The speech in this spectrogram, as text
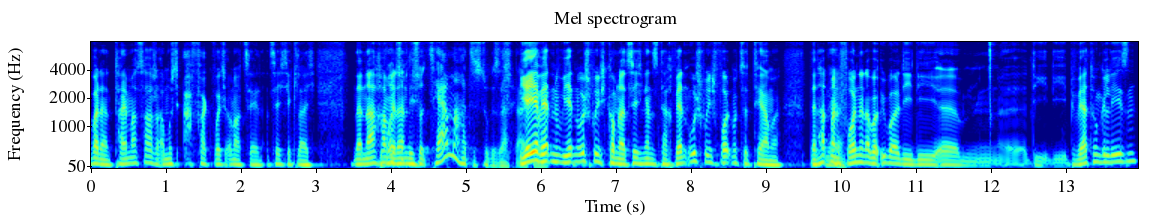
bei der Thai-Massage. Ah, muss ich, ah, fuck, wollte ich auch noch erzählen. Erzähl ich dir gleich. Und danach Du haben wir dann die. zur Therme, hattest du gesagt. Ja, ja, wir hatten, wir hatten ursprünglich, komm, da erzähl ich den ganzen Tag. Wir hatten ursprünglich, wollten wir zur Therme. Dann hat meine Ja. Freundin aber überall die, die, ähm, äh, die, die Bewertung gelesen.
